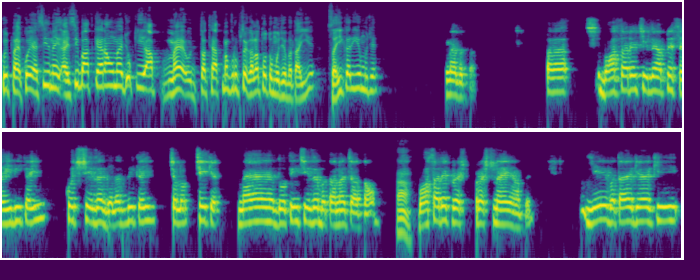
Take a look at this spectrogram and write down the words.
कोई कोई ऐसी नहीं ऐसी बात कह रहा हूँ मैं जो कि आप मैं तथ्यात्मक रूप से गलत हो तो मुझे बताइए सही करिए मुझे। मैं बता अ, बहुत सारी चीज़ें आपने सही भी कही कुछ चीज़ें गलत भी कही। चलो ठीक है मैं दो तीन चीज़ें बताना चाहता हूँ। हाँ। बहुत सारे प्रश्न है यहाँ पे। ये बताया गया कि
